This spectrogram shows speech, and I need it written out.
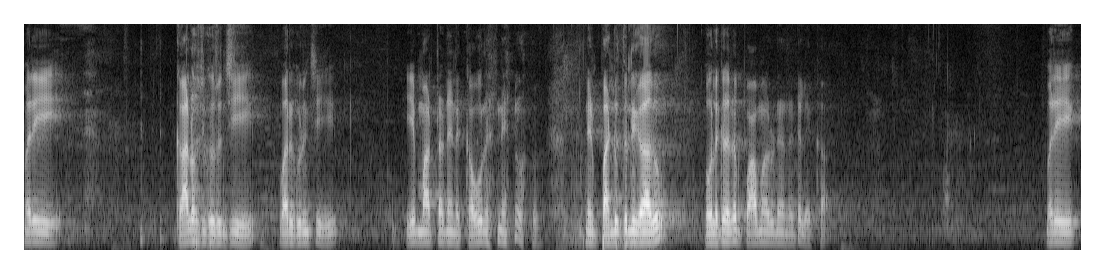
మరి కాళోజీ గురించి వారి గురించి ఏం మాట్లాడిన కవులు నేను నేను పండితుని కాదు. ఒక లెక్క పామరుడు అంటే లెక్క. మరి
